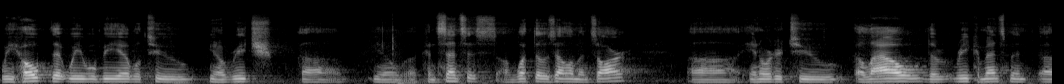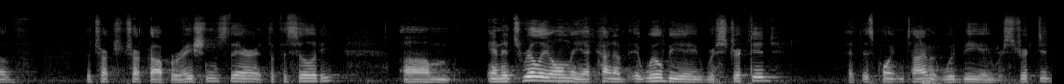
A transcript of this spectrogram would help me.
We hope that we will be able to, you know, reach, uh, you know, a consensus on what those elements are uh, in order to allow the recommencement of the truck-to-truck operations there at the facility. Um, And it's really only a kind of, it will be a restricted, at this point in time, it would be a restricted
